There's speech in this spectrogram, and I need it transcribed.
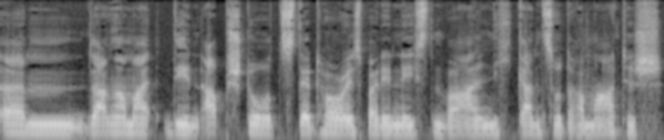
ähm, sagen wir mal, den Absturz der Tories bei den nächsten Wahlen nicht ganz so dramatisch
